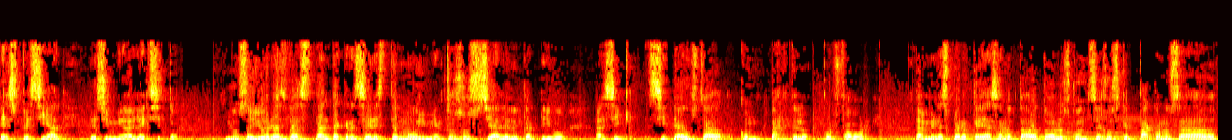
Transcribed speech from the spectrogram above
especial de Sin Miedo al Éxito. Nos ayudarás bastante a crecer este movimiento social educativo, así que si te ha gustado, compártelo por favor. También espero que hayas anotado todos los consejos que Paco nos ha dado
